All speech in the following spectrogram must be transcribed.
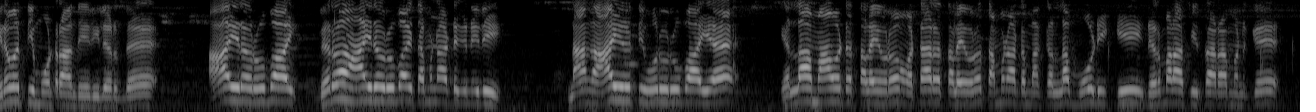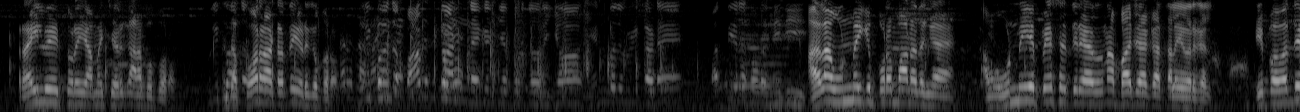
இருபத்தி மூன்றாம் தேதியிலிருந்து ஆயிரம் ரூபாய் வெறும் ஆயிரம் ரூபாய் தமிழ்நாட்டுக்கு நிதி. நாங்கள் ஆயிரத்தி ஒரு ரூபாயை எல்லா மாவட்ட தலைவரும் வட்டார தலைவரும் தமிழ்நாட்டு மக்கள்லாம் மோடிக்கு நிர்மலா சீதாராமனுக்கு ரயில்வே துறை அமைச்சருக்கு அனுப்ப போகிறோம் இந்த போராட்டத்தை எடுக்க போகிறோம் அதெல்லாம் உண்மைக்கு புறமானதுங்க. அவங்க உண்மையே பேச தெரியாதவங்க தான் பாஜக தலைவர்கள். இப்போ வந்து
